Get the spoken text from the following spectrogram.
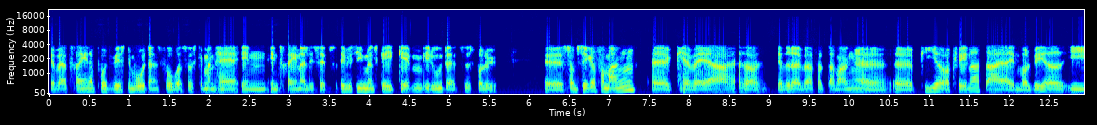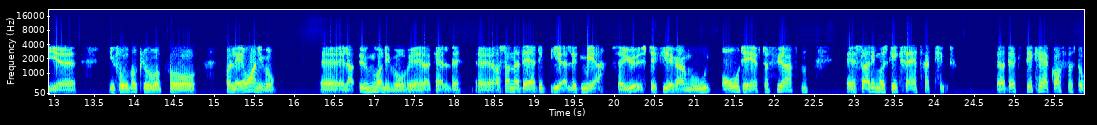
skal være træner på et vist niveau i dansk fodbold, så skal man have en, en trænerlicens. Det vil sige, at man skal igennem et uddannelsesforløb øh, som sikkert for mange øh, kan være, altså jeg ved da i hvert fald, der er mange øh, øh piger og kvinder, der er involveret i, øh, i fodboldklubber på, på lavere niveau, øh, eller yngre niveau, vil jeg hellere kalde det. Øh, og så når det er, det bliver lidt mere seriøst, det er fire gange om ugen, og det er efter fyraften, øh, så er det måske ikke så attraktivt. Ja, det, det kan jeg godt forstå.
